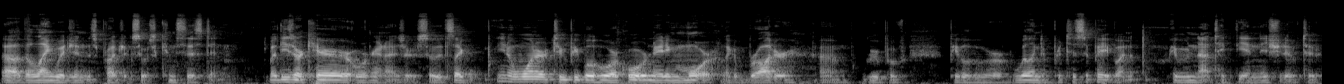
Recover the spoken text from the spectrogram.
uh, the language in this project so it's consistent. But these are care organizers. So it's like, you know, one or two people who are coordinating more, like a broader um, group of people who are willing to participate, but maybe not take the initiative to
